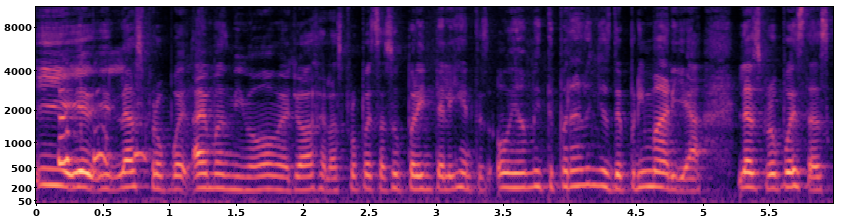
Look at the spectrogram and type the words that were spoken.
Y, y las propuestas, además mi mamá me ayudaba a hacer las propuestas súper inteligentes. Obviamente para niños de primaria, las propuestas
